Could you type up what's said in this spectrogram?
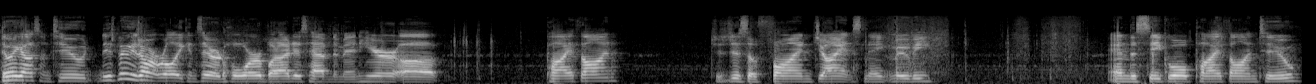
Then we got some two. These movies aren't really considered horror, but I just have them in here. Uh, Python which is just a fun giant snake movie. And the sequel, Python 2.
